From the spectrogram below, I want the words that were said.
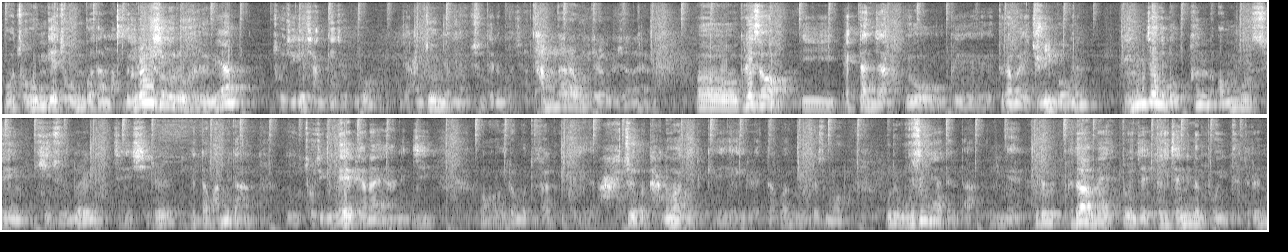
뭐 좋은 게 좋은 거다 막 뭐 이런 그렇죠. 식으로 흐르면 조직에 장기적으로 이제 안 좋은 영향을 준다는 거죠. 당나라 분들이 그러잖아요. 어 그래서 이 백단장 요 그 드라마의 주인공은 굉장히 높은 업무 수행 기준을 제시를 했다고 합니다. 그리고 조직이 왜 변화해야 하는지 어, 이런 것도 살- 그 아주 단호하게 이렇게 얘기를 했다고 하고요. 그래서 뭐 우리 우승해야 된다. 예. 그 다음에 또 이제 되게 재밌는 포인트들은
